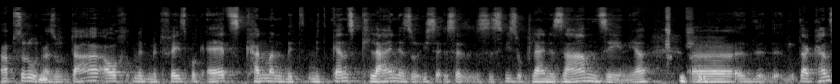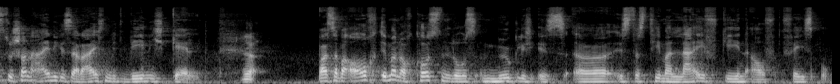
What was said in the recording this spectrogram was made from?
absolut. Also da auch mit, mit Facebook Ads kann man mit, mit ganz kleine, so ich, es ist wie so kleine Samen sehen, ja. äh, da kannst du schon einiges erreichen mit wenig Geld. Ja. Was aber auch immer noch kostenlos möglich ist, äh, ist das Thema Live-Gehen auf Facebook.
